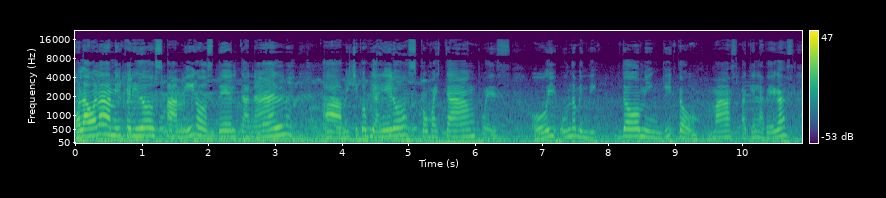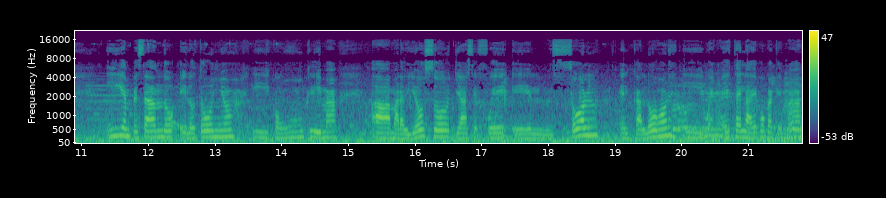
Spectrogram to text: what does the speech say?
Hola, hola mis queridos amigos del canal, a mis chicos viajeros, ¿cómo están? Pues hoy un dominguito más aquí en Las Vegas y empezando el otoño y con un clima uh, maravilloso, ya se fue el sol, el calor y bueno, esta es la época que más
